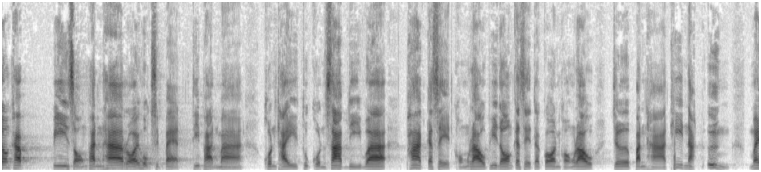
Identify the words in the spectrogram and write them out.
น้องครับปี 2568 ที่ผ่านมา คนไทยทุกคนทราบดีว่า ภาคเกษตรของเราพี่น้องเกษตรกรของเราเจอปัญหาที่หนักอึ้ง ไม่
